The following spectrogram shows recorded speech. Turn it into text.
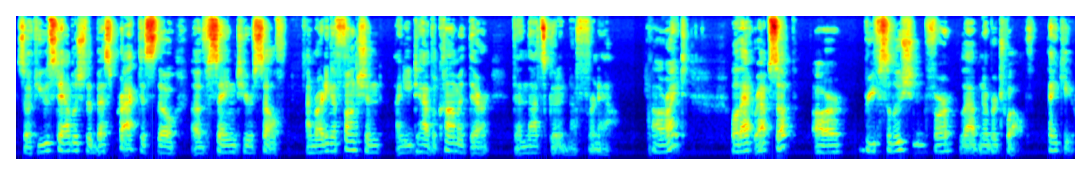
So if you establish the best practice, though, of saying to yourself, I'm writing a function, I need to have a comment there, then that's good enough for now. All right, well that wraps up our brief solution for lab number 12. Thank you.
